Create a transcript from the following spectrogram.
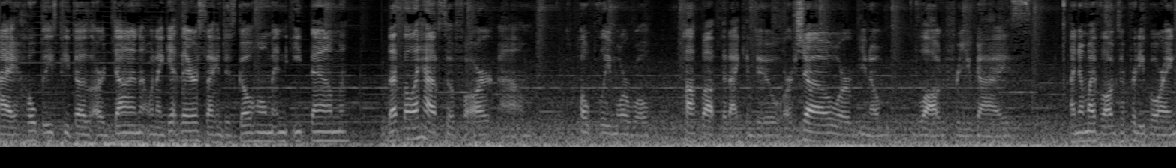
I hope these pizzas are done when I get there so I can just go home and eat them. That's all I have so far. Um, hopefully more will pop up that I can do or show or, you know, vlog for you guys. I know my vlogs are pretty boring.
